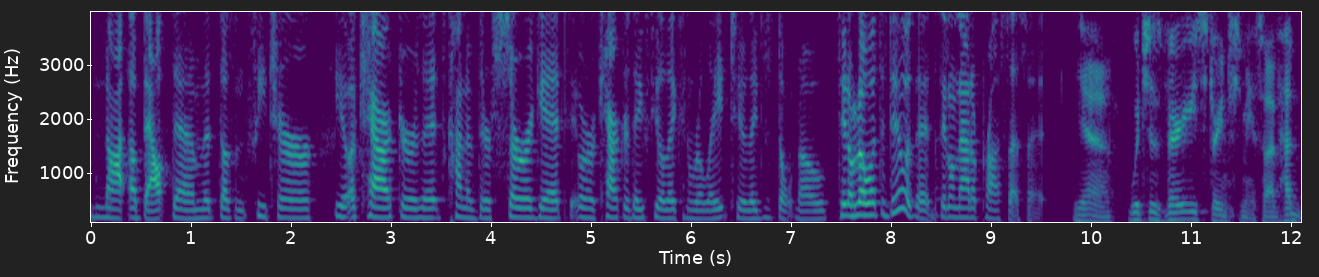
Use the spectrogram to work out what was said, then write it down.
not about them, that doesn't feature you know a character that's kind of their surrogate or a character they feel they can relate to. They just don't know. They don't know what to do with it. They don't know how to process it. Yeah, which is very strange to me. So I've had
